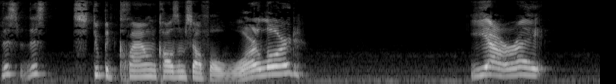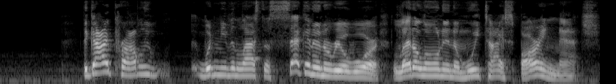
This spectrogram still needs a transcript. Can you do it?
This this stupid clown calls himself a warlord? Yeah, right. The guy probably wouldn't even last a second in a real war, let alone in a Muay Thai sparring match.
